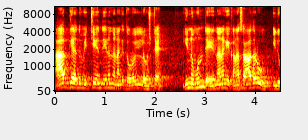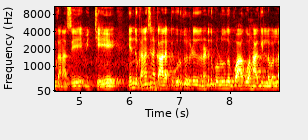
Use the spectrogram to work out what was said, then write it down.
ಆಗ್ಗೆ ಅದು ಮಿಥ್ಯೆ ಎಂದೇನೂ ನನಗೆ ತೋರಲಿಲ್ಲವಷ್ಟೇ? ಇನ್ನು ಮುಂದೆ ನನಗೆ ಕನಸಾದರೂ ಇದು ಕನಸೇ, ಮಿಥ್ಯೆಯೇ ಎಂದು ಕನಸಿನ ಕಾಲಕ್ಕೆ ಗುರುತು ಹಿಡಿದು ನಡೆದುಕೊಳ್ಳುವುದಕ್ಕೂ ಆಗುವ ಹಾಗಿಲ್ಲವಲ್ಲ?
